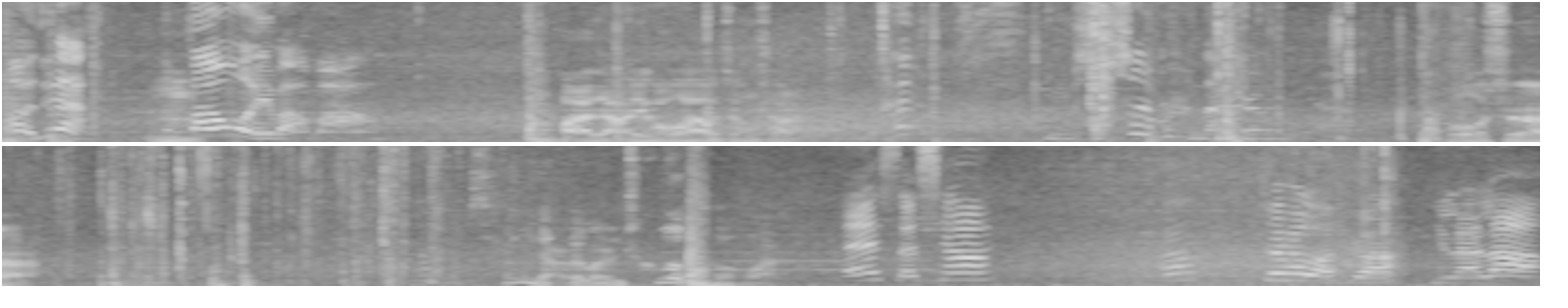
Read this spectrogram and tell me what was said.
王小健，能帮我一把吗？快点，一会儿我还有正事儿。你是不是男人你？不是。轻点别把人车磕坏。哎，小青，啊，赵阳老师，你来啦。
